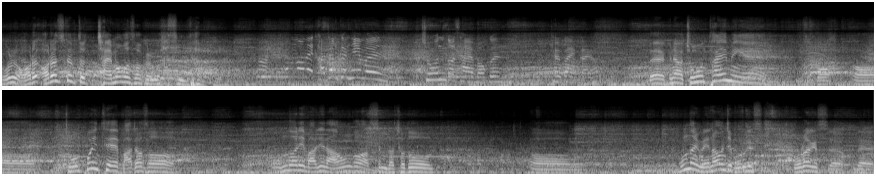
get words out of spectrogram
오늘 어려, 어렸을 때부터 잘 먹어서 그런 것 같습니다. 홈런의 가장 큰 힘은 좋은 거 잘 먹은 결과일까요? 네, 그냥 좋은 타이밍에 뭐 어, 좋은 포인트에 맞아서 홈런이 많이 나온 것 같습니다. 저도 어, 홈런이 왜 나온지 모르겠, 모르겠어요. 네.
